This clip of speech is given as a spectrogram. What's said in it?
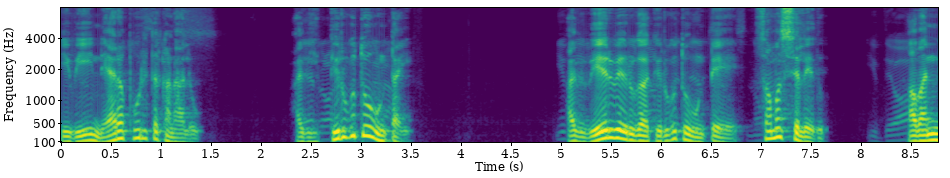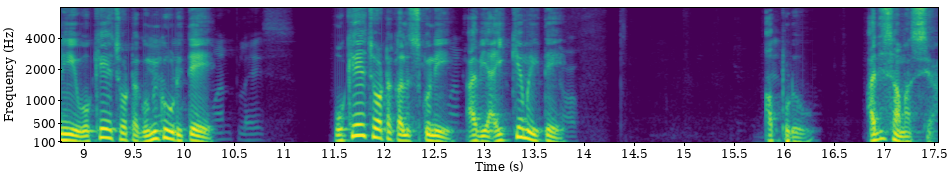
ఇవి నేరపూరిత కణాలు. అవి తిరుగుతూ ఉంటాయి. అవి వేరువేరుగా తిరుగుతూ ఉంటే సమస్య లేదు. అవన్నీ ఒకే చోట గుమిగూడితే ఒకే చోట కలుసుకుని అవి ఐక్యమైతే అప్పుడు అది సమస్య.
